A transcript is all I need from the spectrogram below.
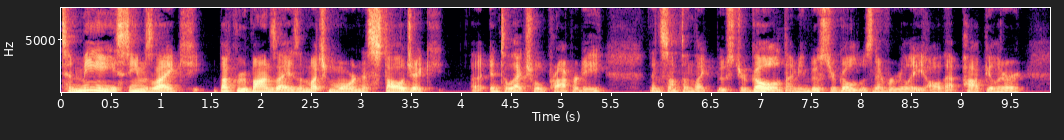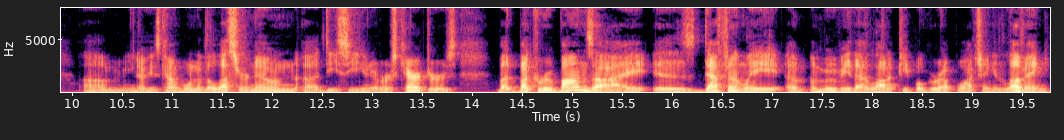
to me, seems like Buckaroo Banzai is a much more nostalgic uh, intellectual property than something like Booster Gold. I mean, Booster Gold was never really all that popular. Um, you know, he's kind of one of the lesser known uh, DC Universe characters. But Buckaroo Banzai is definitely a, a, movie that a lot of people grew up watching and loving,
